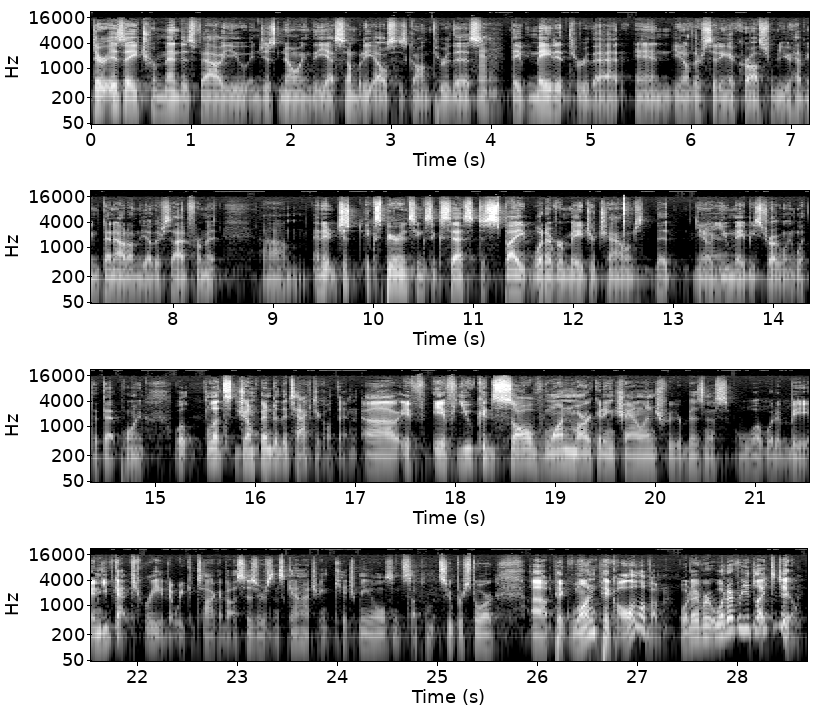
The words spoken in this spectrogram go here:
there is a tremendous value in just knowing that yes, somebody else has gone through this, mm-hmm. they've made it through that, and you know they're sitting across from you, having been out on the other side from it, um, and it just experiencing success despite whatever major challenge that you know you may be struggling with at that point. Well, let's jump into the tactical then. Uh, if if you could solve one marketing challenge for your business, what would it be? And you've got three that we could talk about: scissors and scotch, and Kitch Meals, and Supplement Superstore. Uh, pick one, pick all of them. Whatever whatever you'd like to do.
